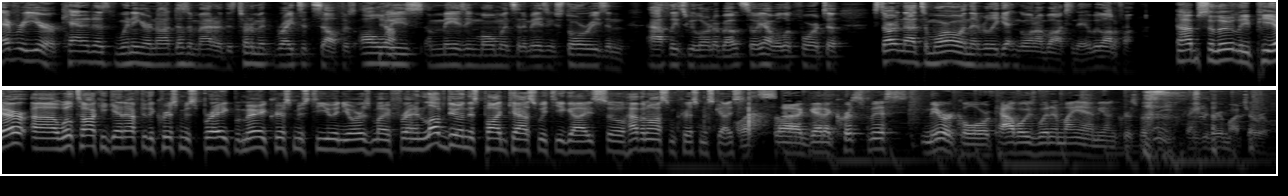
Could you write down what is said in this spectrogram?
every year, Canada's winning or not doesn't matter. This tournament writes itself. There's always yeah. amazing moments and amazing stories and athletes we learn about. So yeah, we'll look forward to starting that tomorrow and then really getting going on Boxing Day. It'll be a lot of fun. Absolutely, Pierre. Uh, we'll talk again after the Christmas break, but Merry Christmas to you and yours, my friend. Love doing this podcast with you guys. So have an awesome Christmas, guys. Let's uh, get a Christmas miracle or Cowboys win in Miami on Christmas Eve. Thank you very much, everyone.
